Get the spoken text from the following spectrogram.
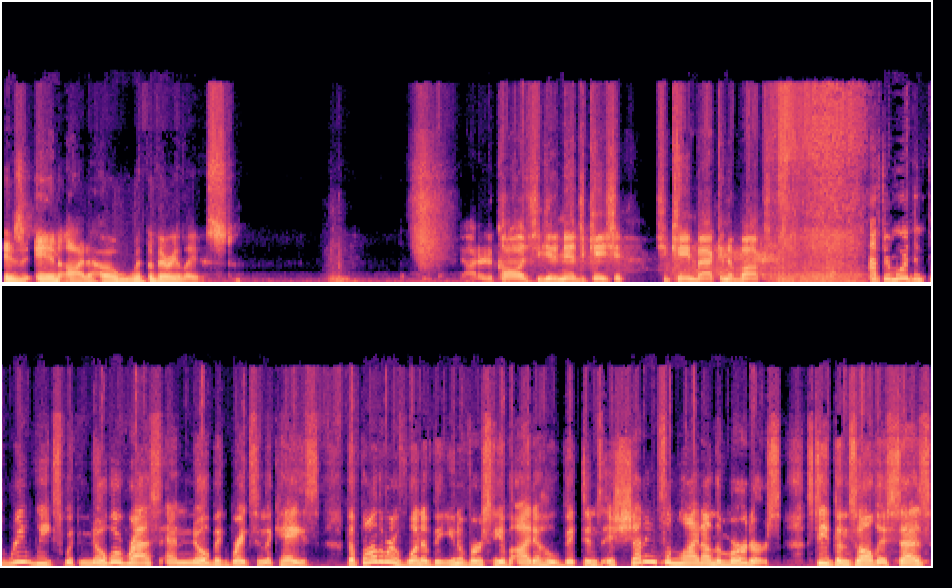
is in Idaho with the very latest. daughter to college to get an education. She came back in the box. After more than three weeks with no arrests and no big breaks in the case, the father of one of the University of Idaho victims is shedding some light on the murders. Steve Goncalves says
